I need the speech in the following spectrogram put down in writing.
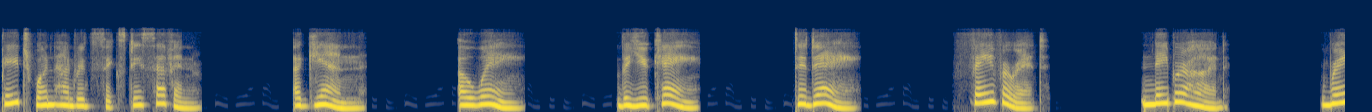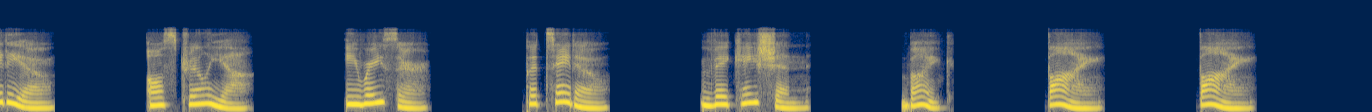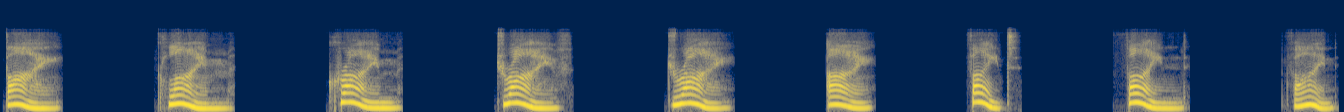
Page 167. Again. Away. The UK. Today. Favorite. Neighborhood. Radio. Australia. Eraser. Potato. Vacation. Bike. Buy. Buy. Buy. Climb. Crime. Drive. Dry. I. Fight. Find. Find.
